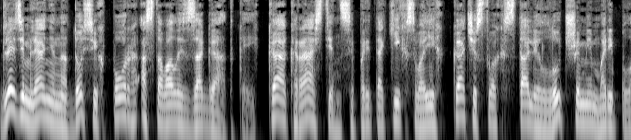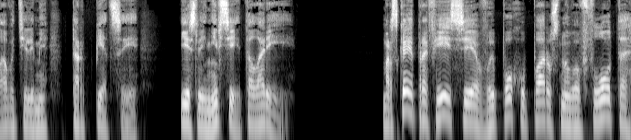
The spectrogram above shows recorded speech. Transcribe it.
Для землянина до сих пор оставалось загадкой, как растинцы при таких своих качествах стали лучшими мореплавателями Торпеции – если не всей Таларии. Морская профессия в эпоху парусного флота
